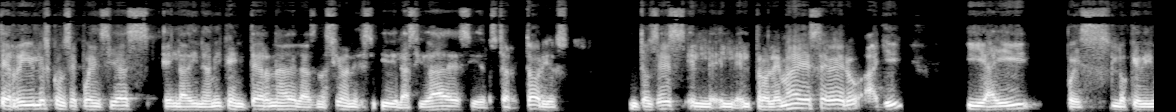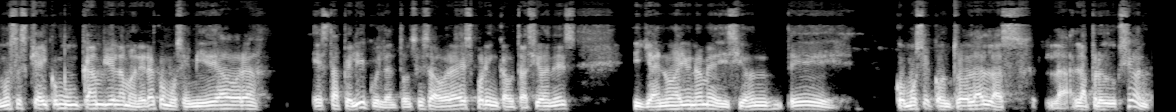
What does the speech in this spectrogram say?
terribles consecuencias en la dinámica interna de las naciones y de las ciudades y de los territorios. Entonces, el, el, el problema es severo allí y ahí, pues lo que vimos es que hay como un cambio en la manera como se mide ahora esta película. Entonces, ahora es por incautaciones y ya no hay una medición de, cómo se controla la, producción.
